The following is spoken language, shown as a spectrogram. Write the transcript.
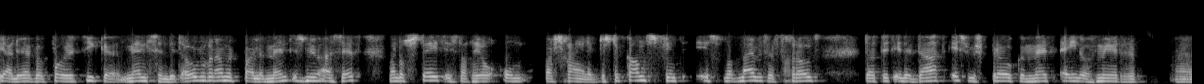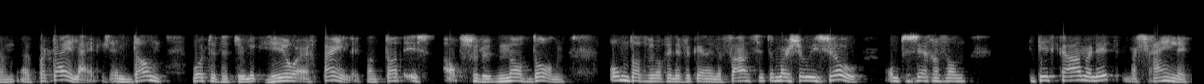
ja, nu hebben politieke mensen dit overgenomen. Het parlement is nu aan zet. Maar nog steeds is dat heel onwaarschijnlijk. Dus de kans vind, is wat mij betreft groot dat dit inderdaad is besproken met één of meerdere um, partijleiders. En dan wordt het natuurlijk heel erg pijnlijk. Want dat is absoluut not done. Omdat we nog in de verkennende fase zitten. Maar sowieso om te zeggen van dit Kamerlid, waarschijnlijk,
